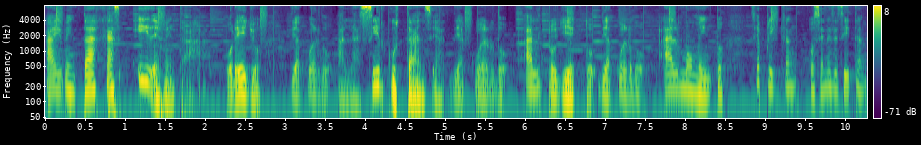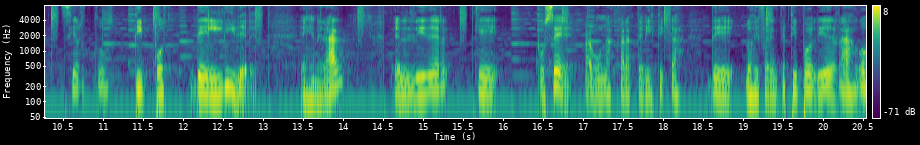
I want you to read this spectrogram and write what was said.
hay ventajas y desventajas. Por ello, de acuerdo a las circunstancias, de acuerdo al proyecto, de acuerdo al momento, se aplican o se necesitan ciertos tipos de líderes. En general, el líder que posee algunas características de los diferentes tipos de liderazgo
